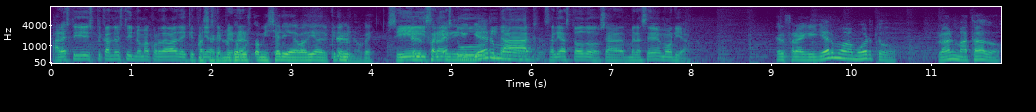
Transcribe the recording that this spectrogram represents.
ahora estoy explicando esto y no me acordaba de que tenías ¿Pasa que no te gustó mi serie de Abadía del Crimen El- o qué? Sí, el salías tú. Didac, salías todo, o sea, me la sé de memoria. El Fray Guillermo ha muerto. Lo han matado.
